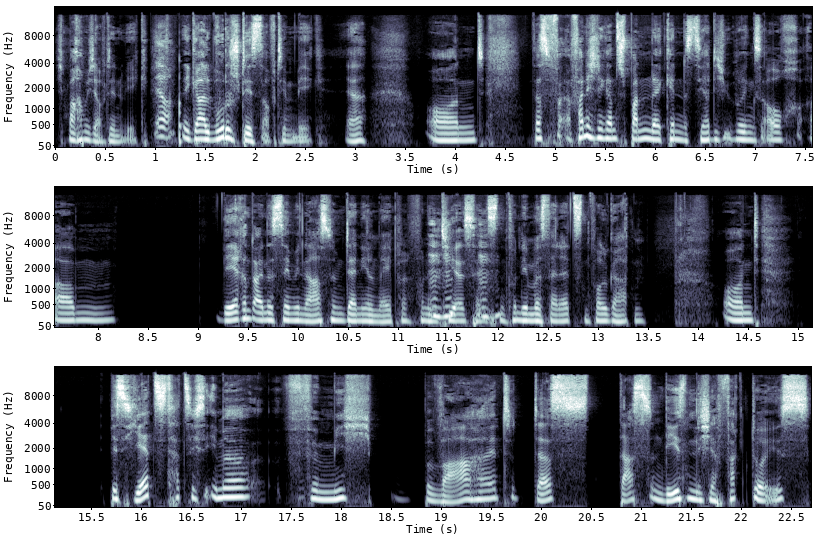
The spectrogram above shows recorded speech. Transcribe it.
ich mache mich auf den Weg. Ja. Egal, wo du stehst auf dem Weg. Ja. Und das fand ich eine ganz spannende Erkenntnis. Die hatte ich übrigens auch ähm, während eines Seminars mit Daniel Maple von den mhm, Tieressenzen, mhm. von dem wir es in der letzten Folge hatten. Und bis jetzt hat sich immer für mich bewahrheitet, dass das ein wesentlicher Faktor ist,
